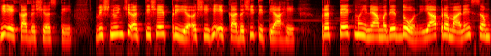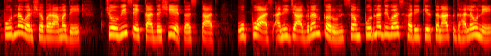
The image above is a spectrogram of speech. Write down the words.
ही एकादशी असते. विष्णूंची अतिशय प्रिय अशी ही एकादशी तिथी आहे. प्रत्येक महिन्यामध्ये दोन याप्रमाणे संपूर्ण वर्षभरामध्ये चोवीस एकादशी येत असतात. उपवास आणि जागरण करून संपूर्ण दिवस हरिकीर्तनात घालवणे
